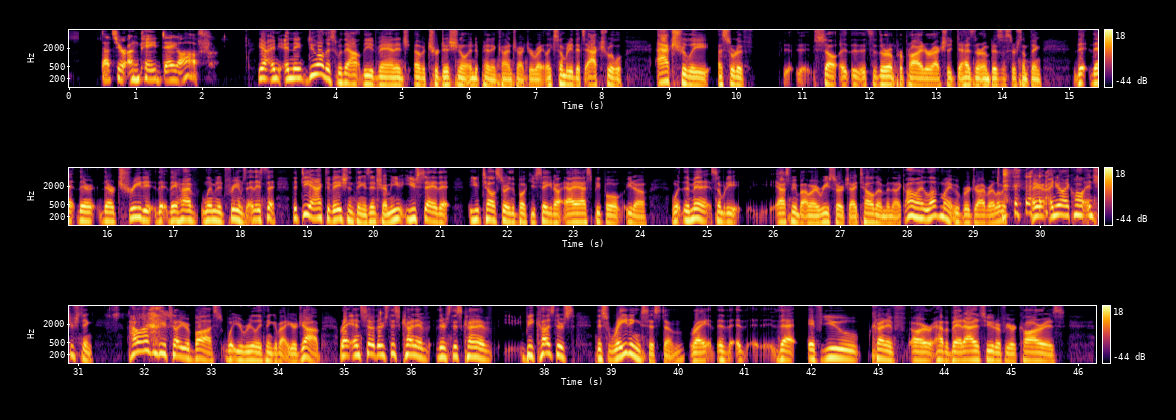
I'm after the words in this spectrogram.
that's your unpaid day off. Yeah, and, and they do all this without the advantage of a traditional independent contractor, right? Like somebody that's actual actually a sort of uh, sell it's their own proprietor actually has their own business or something that, that they're they're treated they have limited freedoms and it's that the deactivation thing is interesting. I mean, you, you say that you tell a story in the book. You say, you know, I ask people, you know, the minute somebody asks me about my research, I tell them, and they're like, "Oh, I love my Uber driver. I love it." and, you're, and you're like, "Well, interesting." How often do you tell your boss what you really think about your job? Right. And so there's this kind of, there's this kind of, because there's this rating system, right? That if you kind of are, have a bad attitude or if your car is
